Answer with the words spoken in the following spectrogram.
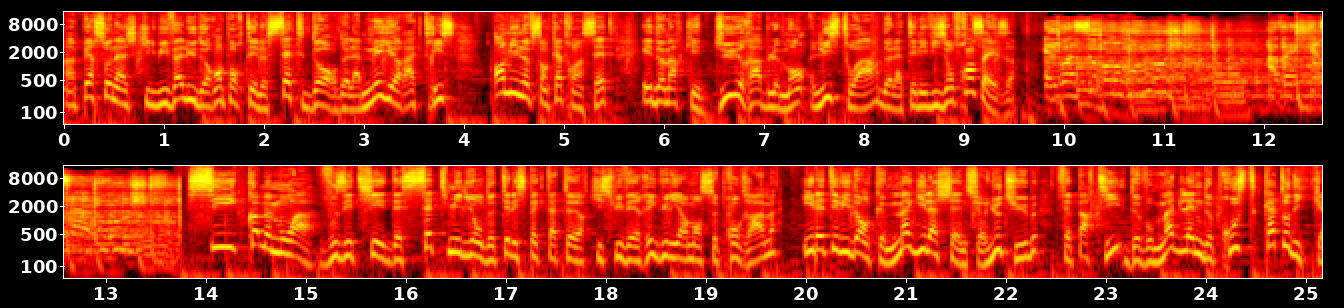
un personnage qui lui valut de remporter le 7 d'or de la meilleure actrice en 1987 et de marquer durablement l'histoire de la télévision française. Elle voit souvent rouge avec sa bouche. Si, comme moi, vous étiez des 7 millions de téléspectateurs qui suivaient régulièrement ce programme, il est évident que Maggie la chaîne sur YouTube fait partie de vos Madeleines de Proust cathodiques.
